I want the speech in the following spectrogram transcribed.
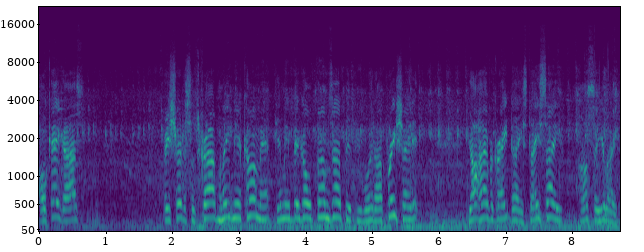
Okay, guys. Be sure to subscribe and leave me a comment. Give me a big old thumbs up if you would. I appreciate it. Y'all have a great day. Stay safe. I'll see you later.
